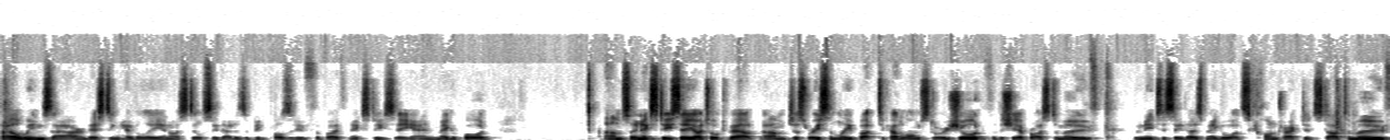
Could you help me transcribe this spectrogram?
tailwinds. They are investing heavily, and I still see that as a big positive for both NEXTDC and Megaport. Um, so, NextDC, I talked about um, just recently, but to cut a long story short, for the share price to move, we need to see those megawatts contracted start to move.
